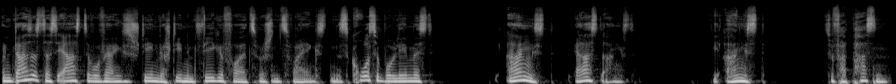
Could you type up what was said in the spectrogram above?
Und das ist das Erste, wo wir eigentlich stehen. Wir stehen im Fegefeuer zwischen zwei Ängsten. Das große Problem ist, die Angst, die erste Angst, die Angst zu verpassen,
